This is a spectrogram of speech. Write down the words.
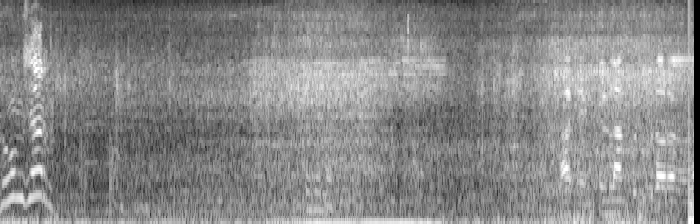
ರೂಮ್ ಸರ್ ಬಿಟ್ಬಿಡೋರಲ್ಲ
